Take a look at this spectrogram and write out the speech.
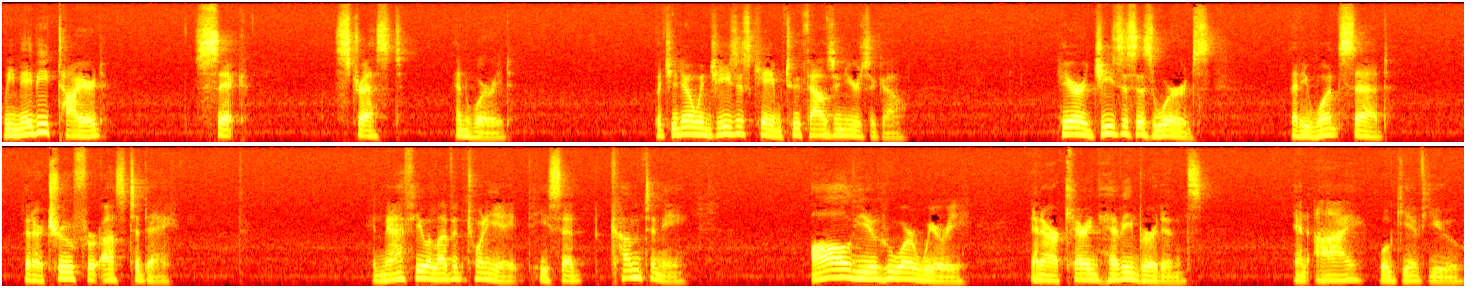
We may be tired, sick, stressed, and worried. But you know, when Jesus came 2,000 years ago, here are Jesus' words that he once said that are true for us today. In Matthew 11:28, he said, "Come to me, all you who are weary and are carrying heavy burdens, and I will give you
